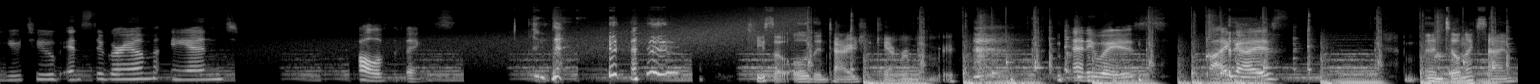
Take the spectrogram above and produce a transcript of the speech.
YouTube, Instagram, and all of the things. She's so old and tired she can't remember. Anyways, bye guys. Until next time.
